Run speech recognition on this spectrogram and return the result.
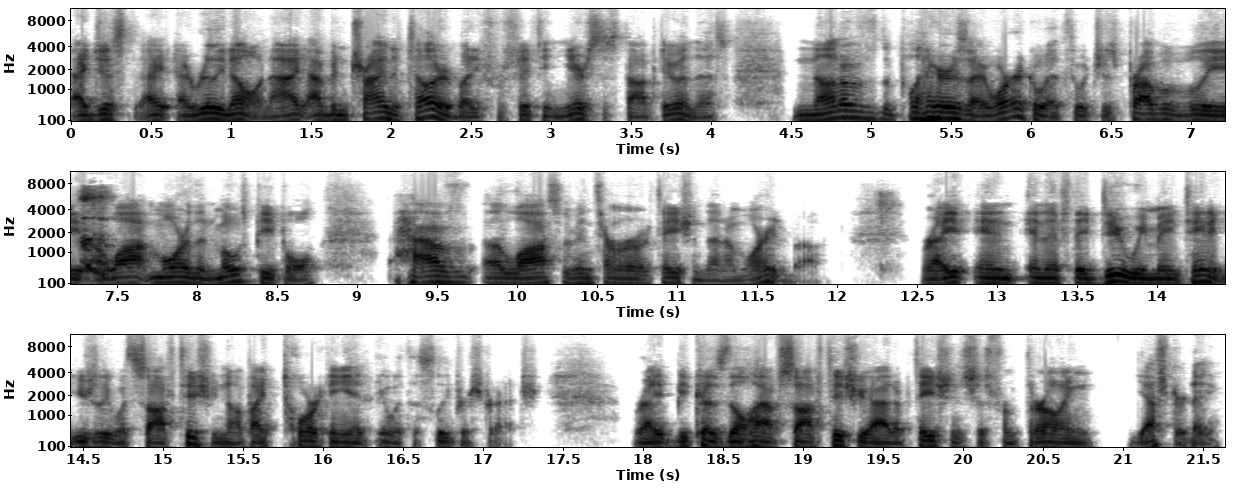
I just I, I really don't I, i've been trying to tell everybody for 15 years to stop doing this none of the players i work with which is probably a lot more than most people have a loss of internal rotation that I'm worried about. Right. And and if they do, we maintain it usually with soft tissue, not by torquing it with a sleeper stretch. Right. Because they'll have soft tissue adaptations just from throwing yesterday.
